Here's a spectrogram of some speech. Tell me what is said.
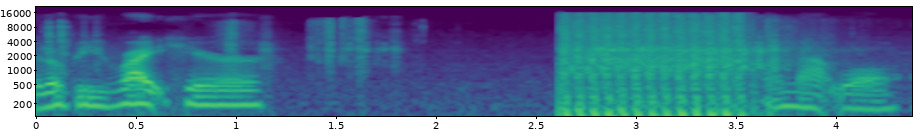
It'll be right here on that wall.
